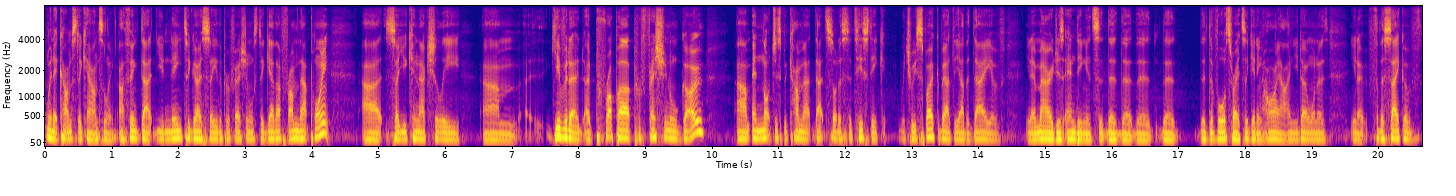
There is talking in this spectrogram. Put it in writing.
when it comes to counseling. I think that you need to go see the professionals together from that point uh, so you can actually um, give it a, a proper professional go um, and not just become that that sort of statistic which we spoke about the other day of you know marriages ending. It's the the the the, the divorce rates are getting higher, and you don't want to you know for the sake of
